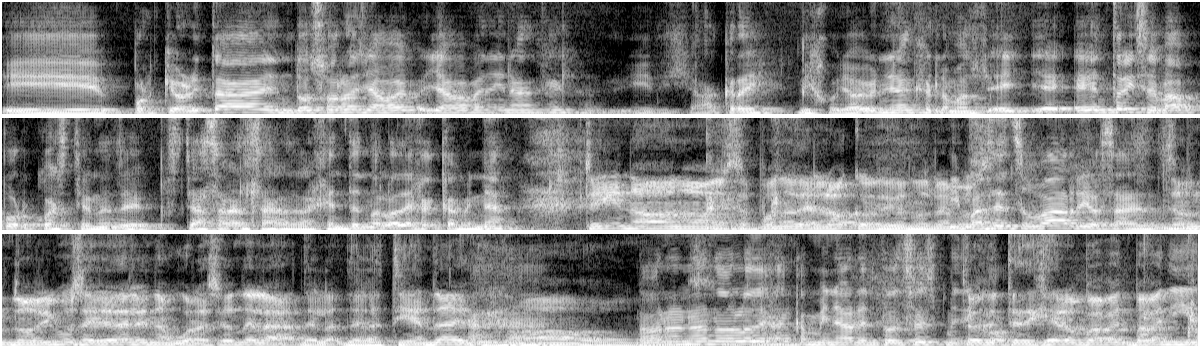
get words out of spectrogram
Y porque ahorita en dos horas ya va, ya va a venir Ángel. Y dije, ah, caray. Dijo, ya va a venir Ángel, nomás eh, eh, entra y se va por cuestiones de, pues ya sabes, la gente no lo deja caminar. Sí, no, no, se pone de loco. Digo, nos Y vemos. más en su barrio, o sea. Nos vimos el día de la inauguración de la, de la, de la tienda y Ajá. no. no, no, no, no lo dejan caminar. Entonces me Entonces dijo. te dijeron, va va a venir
